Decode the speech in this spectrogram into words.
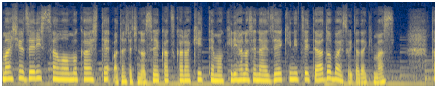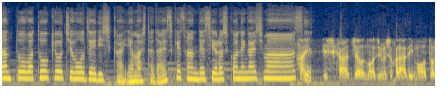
毎週税理士さんをお迎えして私たちの生活から切っても切り離せない税金についてアドバイスをいただきます。担当は東京地方税理士会山下大輔さんです。よろしくお願いします。はい。石川町の事務所からリモート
